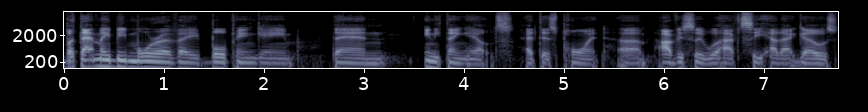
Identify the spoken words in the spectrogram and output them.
but that may be more of a bullpen game than anything else at this point. Um, obviously, we'll have to see how that goes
